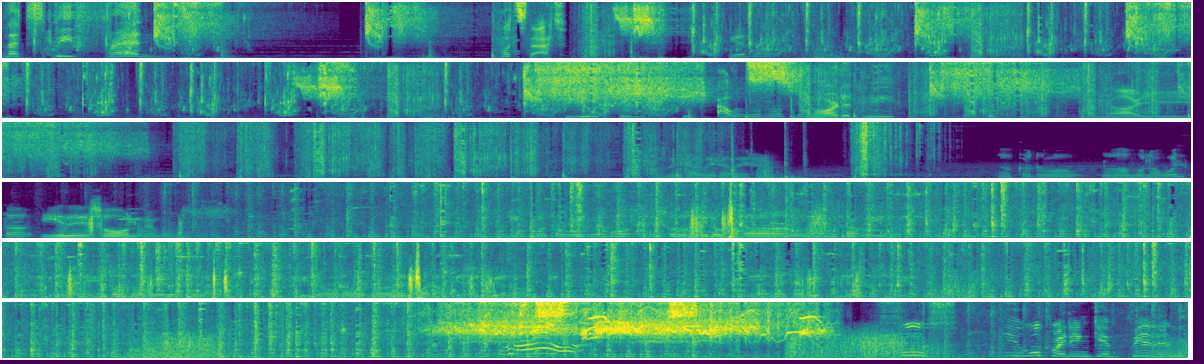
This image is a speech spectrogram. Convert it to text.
Let's be friends. What's that? Do you think you outsmarted me? Just naive. a ver, a ver, a ver. De acá nos, vamos- nos damos la vuelta y de eso volvemos. Y cuando para dar a nuestra vida. Lo que necesito también son las y ahora van a ver para qué servía la la, la llave sería. Oof. I hope I didn't get bitten.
